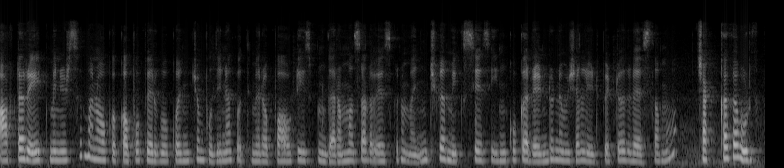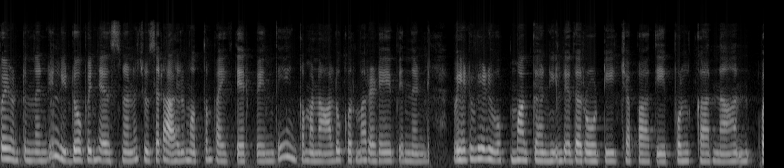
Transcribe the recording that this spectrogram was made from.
ఆఫ్టర్ ఎయిట్ మినిట్స్ మనం ఒక కప్పు పెరుగు కొంచెం పుదీనా కొత్తిమీర పావు టీ స్పూన్ గరం మసాలా వేసుకుని మంచిగా మిక్స్ చేసి ఇంకొక రెండు నిమిషాలు లిడ్ పెట్టి వదిలేస్తాము. చక్కగా ఉడికిపోయి ఉంటుందండి. లిడ్ ఓపెన్ చేస్తున్నాను. చూసారా? ఆయిల్ మొత్తం పైకి తేరిపోయింది. ఇంకా మన ఆలు కుర్మ రెడీ అయిపోయిందండి. వేడి వేడి ఉప్మా కానీ లేదా రోటీ చపాతీ పుల్కా నాన్ వైట్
